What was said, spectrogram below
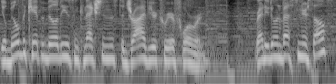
you'll build the capabilities and connections to drive your career forward. Ready to invest in yourself?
